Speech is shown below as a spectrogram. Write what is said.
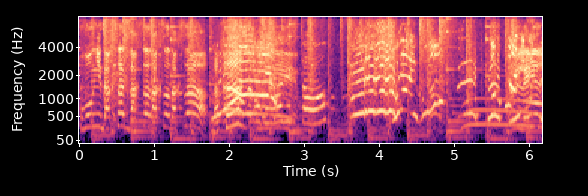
구멍님 낙사, 낙사, 낙사, 낙사. 낙사? 구멍님. 어 여기 레이드.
